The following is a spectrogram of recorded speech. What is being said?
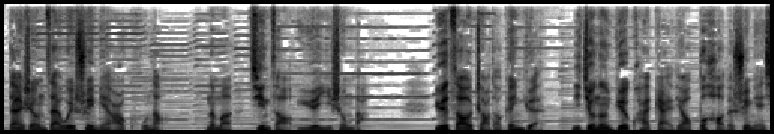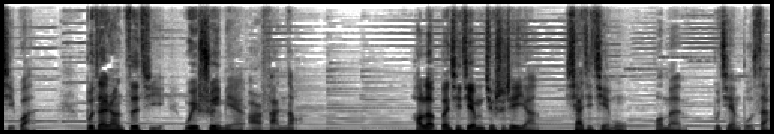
但仍在为睡眠而苦恼那么尽早预约医生吧。越早找到根源你就能越快改掉不好的睡眠习惯不再让自己为睡眠而烦恼。好了本期节目就是这样下期节目我们不见不散。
